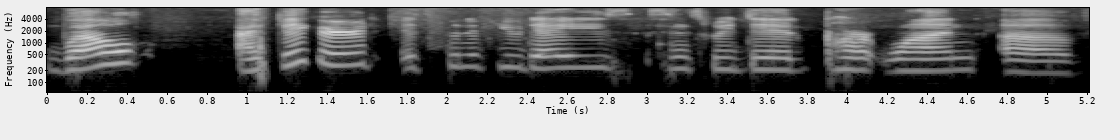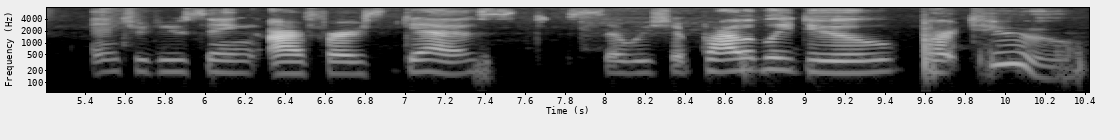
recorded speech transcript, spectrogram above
Well, I figured it's been a few days since we did part one of introducing our first guest, so we should probably do part two.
